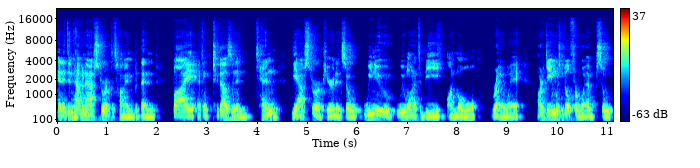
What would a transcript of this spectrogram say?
and it didn't have an app store at the time, but then by I think 2010, the App Store appeared. And so we knew we wanted to be on mobile right away. Our game was built for web. So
